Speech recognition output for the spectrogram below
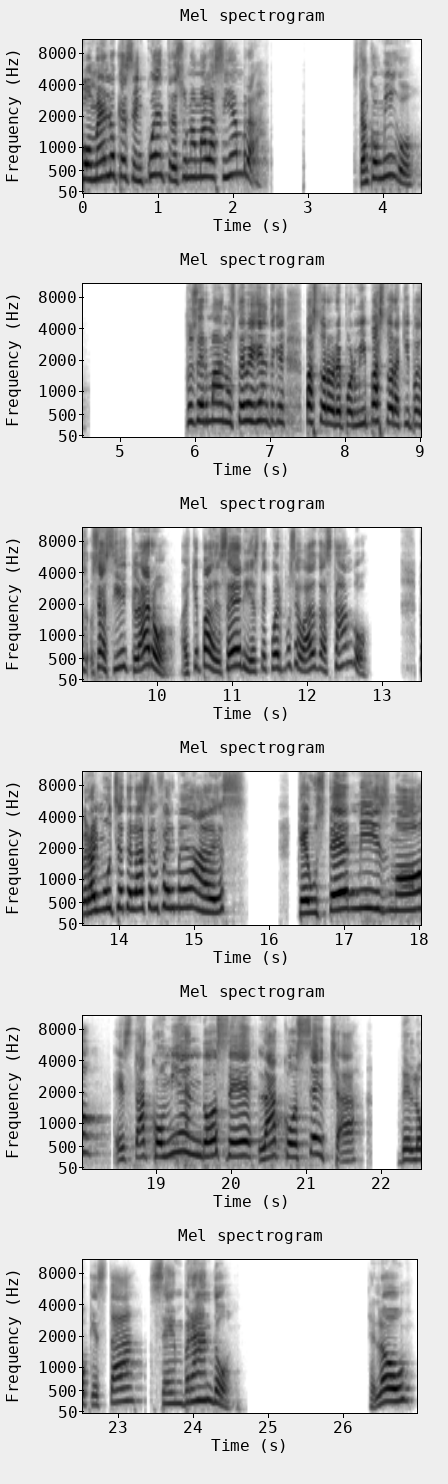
Comer lo que se encuentra es una mala siembra. ¿Están conmigo? Entonces, hermano, usted ve gente que, pastor, ore por mí, pastor, aquí, o sea, sí, claro, hay que padecer y este cuerpo se va desgastando. Pero hay muchas de las enfermedades que usted mismo está comiéndose la cosecha de lo que está sembrando. Hello.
